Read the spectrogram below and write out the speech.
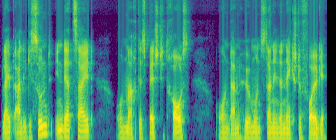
Bleibt alle gesund in der Zeit und macht das Beste draus. Und dann hören wir uns dann in der nächsten Folge.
